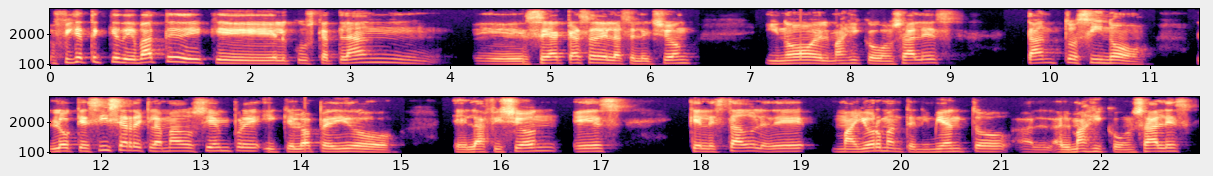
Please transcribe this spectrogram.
Fíjate que debate de que el Cuscatlán eh, sea casa de la selección y no el Mágico González, tanto así no. Lo que sí se ha reclamado siempre y que lo ha pedido eh, la afición es que el Estado le dé mayor mantenimiento al, Mágico González,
